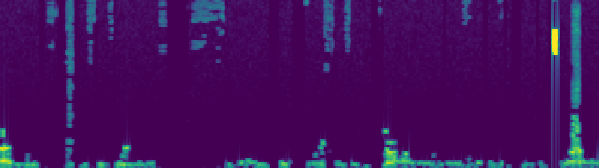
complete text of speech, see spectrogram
Thank you.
